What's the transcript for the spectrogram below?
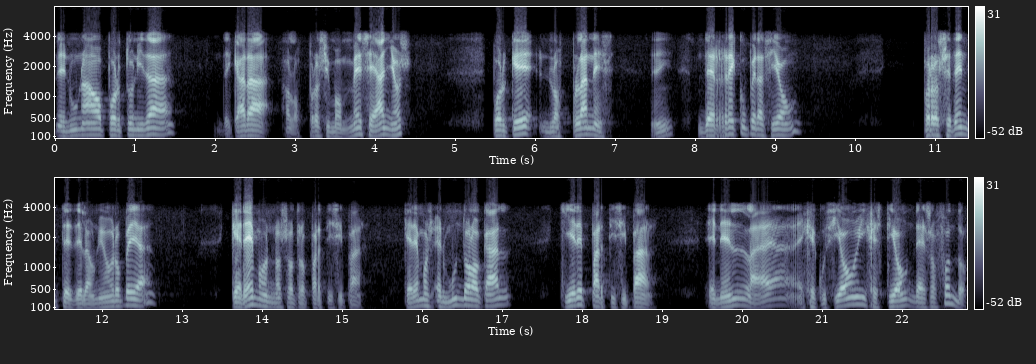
en una oportunidad de cara a los próximos meses, años, porque los planes ¿eh? De recuperación procedentes de la Unión Europea queremos nosotros participar. Queremos, el mundo local quiere participar en la ejecución y gestión de esos fondos.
